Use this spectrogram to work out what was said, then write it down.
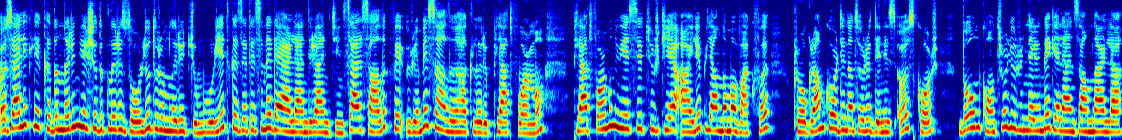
Özellikle kadınların yaşadıkları zorlu durumları Cumhuriyet Gazetesi'ne değerlendiren Cinsel Sağlık ve Üreme Sağlığı Hakları platformu, platformun üyesi Türkiye Aile Planlama Vakfı, Program Koordinatörü Deniz Özkor, doğum kontrol ürünlerine gelen zamlarla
